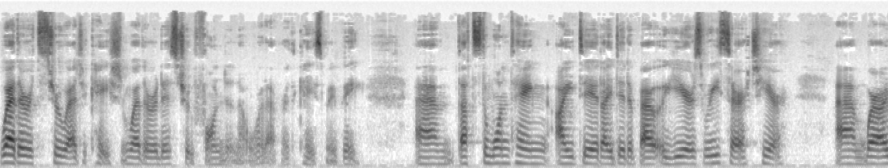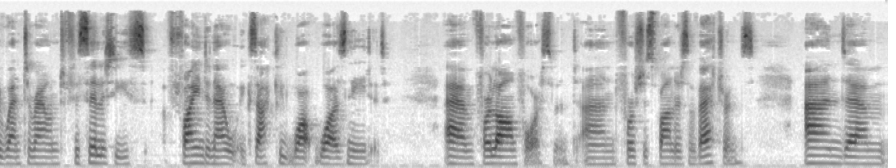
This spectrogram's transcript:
whether it's through education, whether it is through funding, or whatever the case may be. Um, that's the one thing I did. I did about a year's research here, um, where I went around facilities finding out exactly what was needed um, for law enforcement and first responders and veterans. And um,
